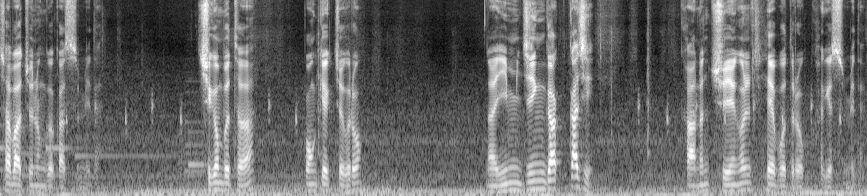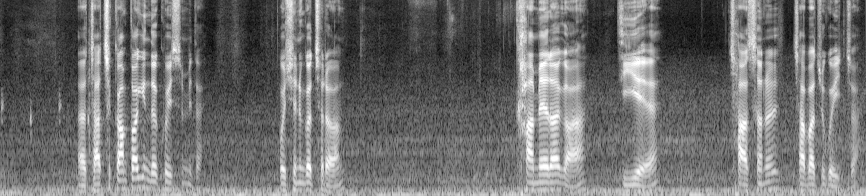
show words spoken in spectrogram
잡아주는 것 같습니다. 지금부터 본격적으로 아, 임진각까지 가는 주행을 해보도록 하겠습니다. 아, 좌측 깜빡이 넣고 있습니다. 보시는 것처럼 카메라가 뒤에 차선을 잡아주고 있죠.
